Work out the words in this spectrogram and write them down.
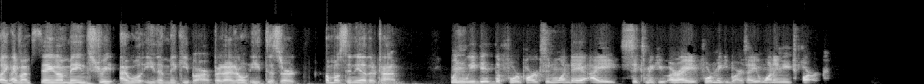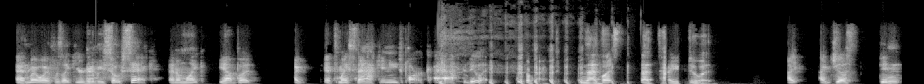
Like if I'm staying on Main Street, I will eat a Mickey bar, but I don't eat dessert almost any other time. When we did the four parks in one day, I ate six Mickey or I ate four Mickey bars. I ate one in each park. And my wife was like, "You're going to be so sick." And I'm like, "Yeah, but I, it's my snack in each park. I have to do it." Correct. And that's But- that's how you do it. I I just didn't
